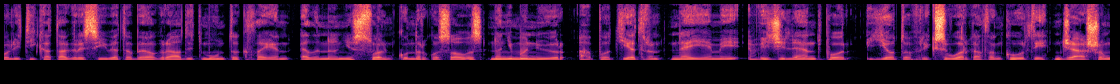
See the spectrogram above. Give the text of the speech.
politikat agresive të Beogradit mund të kthehen edhe në një sulm kundër Kosovës në një mënyrë apo tjetrën. Ne jemi vigjilentë, por Jo të frikësuar, ka thënë Kurti. Ngjashëm,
